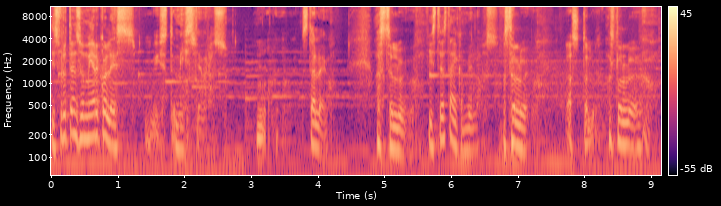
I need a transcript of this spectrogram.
disfruten su miércoles. Místeros. Hasta luego. Hasta luego. ¿Viste? Hasta me cambié la voz. Hasta luego. Hasta luego. Hasta luego.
